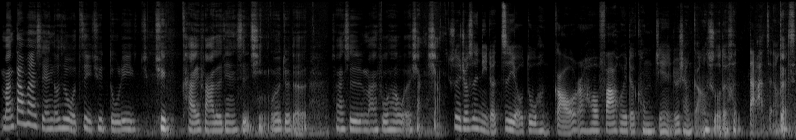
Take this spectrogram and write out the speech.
蛮大部分的时间都是我自己去独立去开发这件事情，我就觉得算是蛮符合我的想象。所以就是你的自由度很高，然后发挥的空间也就像刚刚说的很大这样子。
